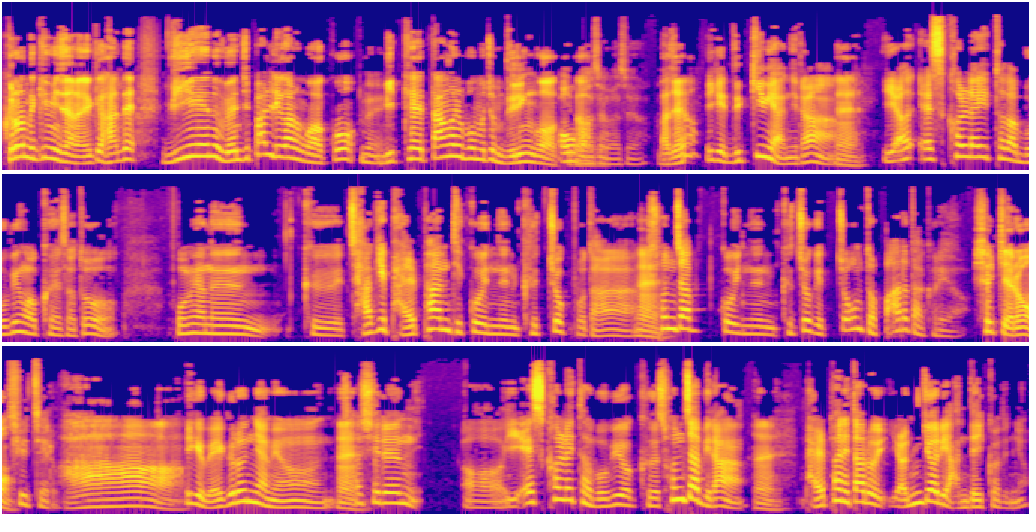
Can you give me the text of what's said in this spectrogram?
그런 느낌이잖아요. 이렇게 가는데 위에는 왠지 빨리 가는 것 같고 네. 밑에 땅을 보면 좀 느린 것 어, 같기도 맞아요, 하고. 맞아요. 맞아요? 이게 느낌이 아니라 네. 이 아- 에스컬레이터나 무빙 워크에서도 보면은 그 자기 발판 딛고 있는 그쪽보다 네. 손 잡고 있는 그쪽이 조금 더 빠르다 그래요. 실제로. 실제로. 아. 이게 왜 그러냐면 네. 사실은 어, 이 에스컬레이터 무빙 워크 손잡이랑 네. 발판이 따로 연결이 안 돼 있거든요.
